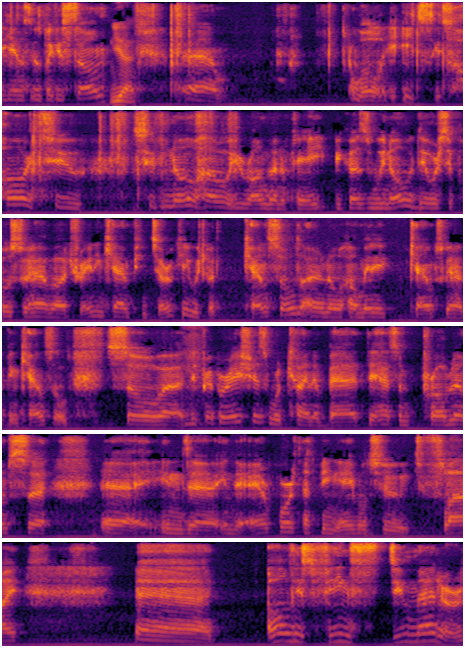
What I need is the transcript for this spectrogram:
against Uzbekistan. Yes. Um, well, it's it's hard to to know how Iran going to play because we know they were supposed to have a training camp in Turkey, which got cancelled. I don't know how many camps we have been cancelled. So uh, the preparations were kind of bad. They had some problems uh, uh, in the in the airport, not being able to to fly. Uh, all these things do matter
